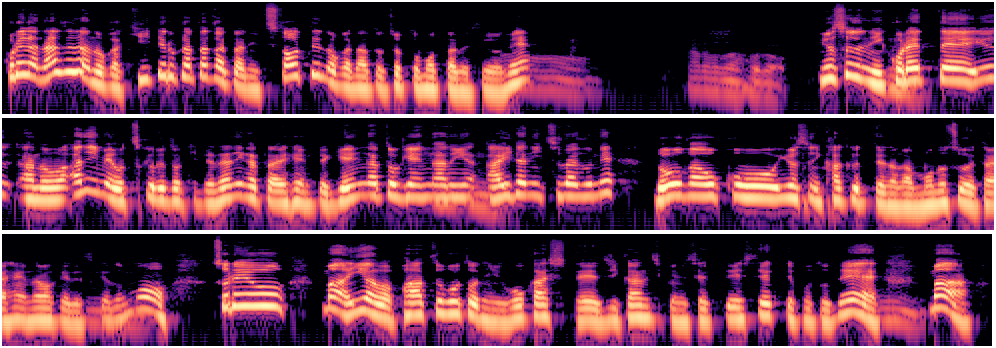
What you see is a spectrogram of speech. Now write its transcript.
これがなぜなのか聞いてる方々に伝わってるのかなとちょっと思ったんですよね。なるほどなるほど。要するにこれって、ゆあのアニメを作るときって何が大変って原画と原画にうんうん。間につなぐね、動画をこう要するに書くっていうのがものすごい大変なわけですけども、それをまあいわばパーツごとに動かして時間軸に設定してってことで、うん。まあ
